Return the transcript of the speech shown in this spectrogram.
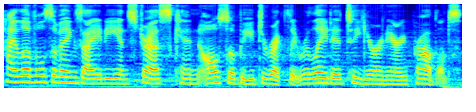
High levels of anxiety and stress can also be directly related to urinary problems.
